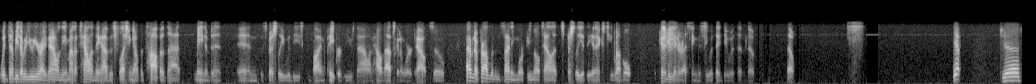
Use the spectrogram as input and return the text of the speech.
with WWE right now and the amount of talent they have is fleshing out the top of that main event and especially with these combined pay per views now and how that's going to work out. So I have no problem with them signing more female talent, especially at the NXT level. It's going to be interesting to see what they do with them. No, no. Yep, just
